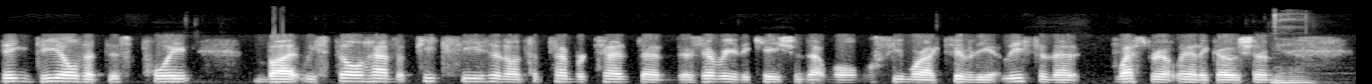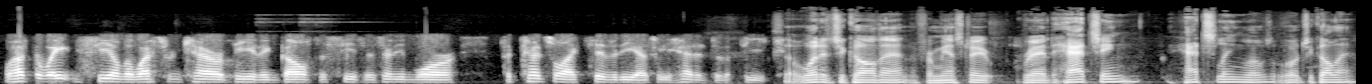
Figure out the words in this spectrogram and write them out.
big deals at this point. But we still have the peak season on September 10th, and there's every indication that we'll, we'll see more activity, at least in that western Atlantic Ocean. Yeah. We'll have to wait and see on the western Caribbean and Gulf to see if there's any more potential activity as we headed to the peak. So, what did you call that from yesterday? Red hatching, hatchling. What, was, what would you call that?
